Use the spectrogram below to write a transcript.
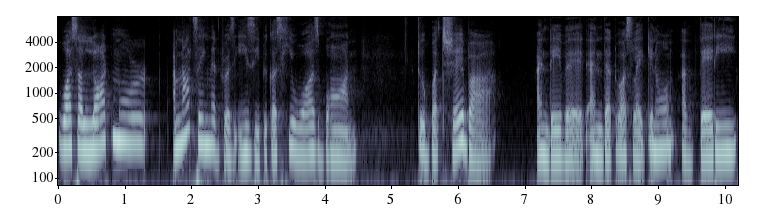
was a lot more I'm not saying that it was easy because he was born to Bathsheba and David, and that was like, you know, a very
